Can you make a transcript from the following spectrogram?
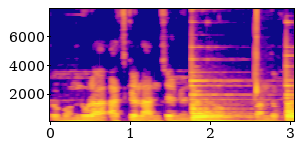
তো বন্ধুরা আজকে লাঞ্চের মেনু হলো বান্ধবপুরি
